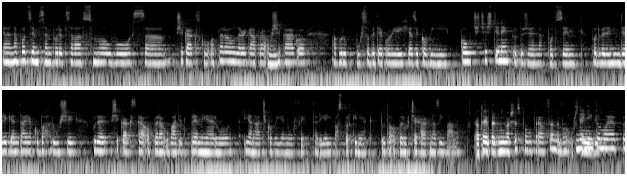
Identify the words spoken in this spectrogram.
Eh, na podzim jsem podepsala smlouvu s Chicagskou operou Lyric Opera of hmm. Chicago, a budu působit jako jejich jazykový kouč češtiny, protože na podzim pod vedením dirigenta Jakuba Hrůši bude Šikákská opera uvádět premiéru Janáčkovy Jenůfy, tedy její pastorky, jak tuto operu v Čechách nazýváme. A to je první vaše spolupráce? Nebo už Není někdy... to moje eh,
